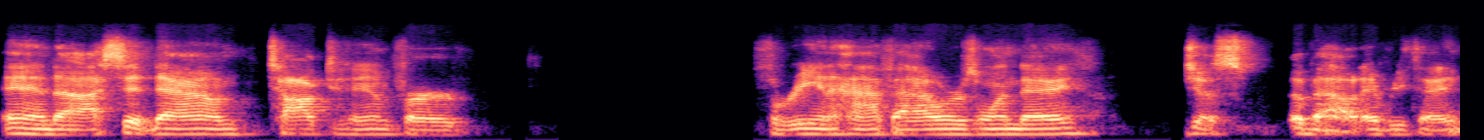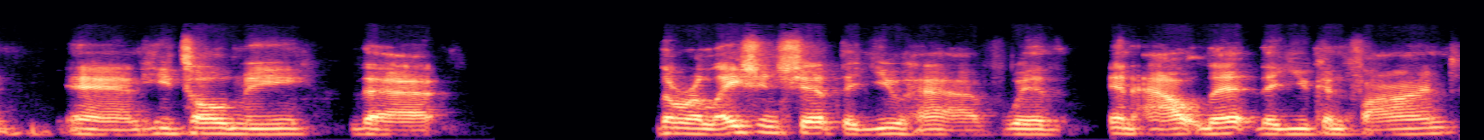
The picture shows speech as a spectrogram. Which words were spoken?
And uh, I sit down, talk to him for three and a half hours one day, just about everything. And he told me that the relationship that you have with an outlet that you can find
